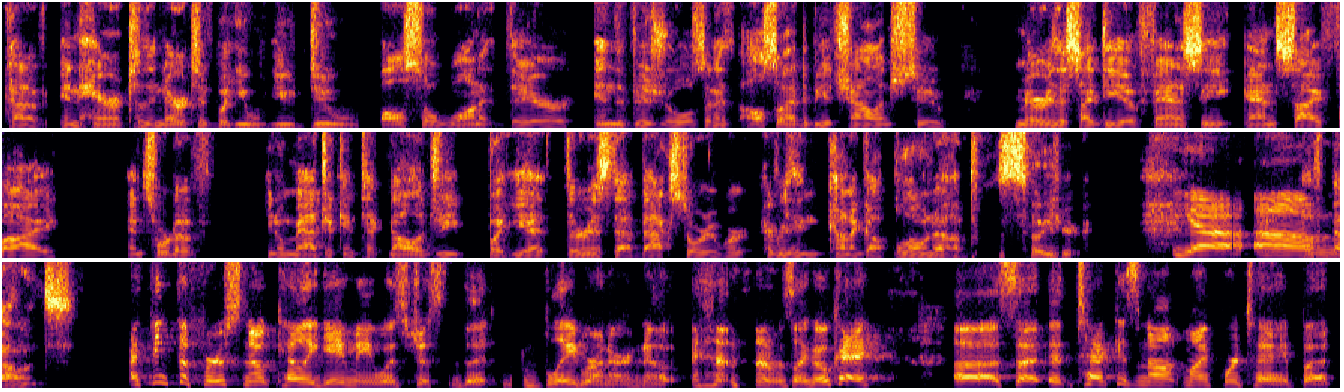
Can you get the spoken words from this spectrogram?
kind of inherent to the narrative, but you you do also want it there in the visuals, and it also had to be a challenge to marry this idea of fantasy and sci-fi and sort of you know magic and technology but yet there is that backstory where everything kind of got blown up. So you're yeah um, off balance. I think the first note kelly gave me was just the blade runner note. And i was like okay uh, so uh, tech is not my forte but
